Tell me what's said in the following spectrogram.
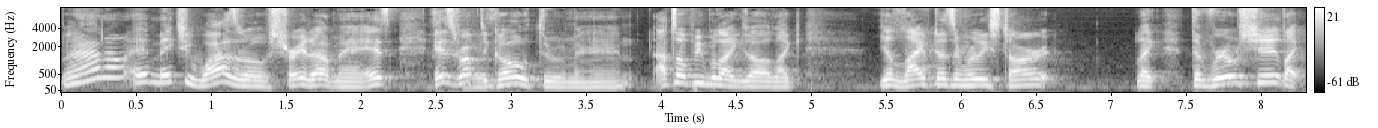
But I don't. It makes you wiser though. Straight up, man. It's it's rough to go through, man. I told people like, yo, like your life doesn't really start. Like the real shit. Like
